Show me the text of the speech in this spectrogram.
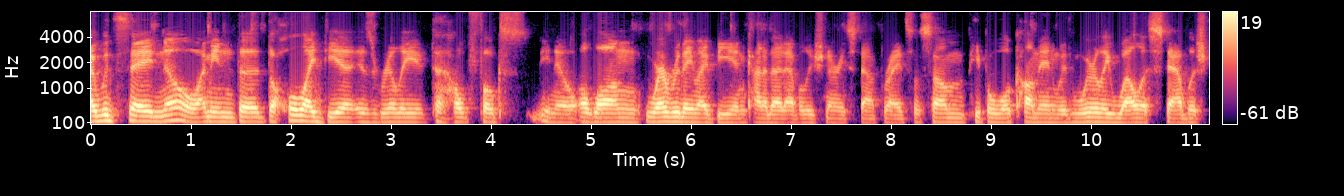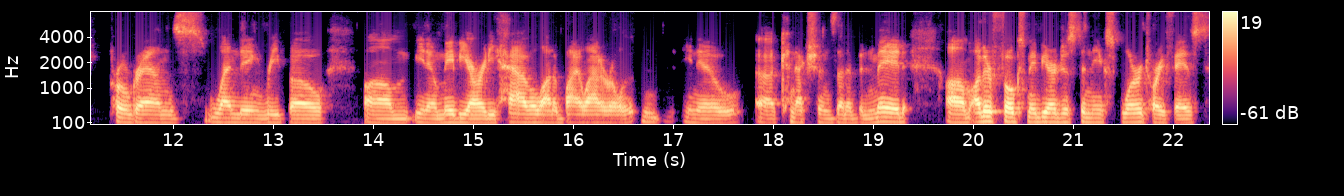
I would say no. I mean, the the whole idea is really to help folks, you know, along wherever they might be in kind of that evolutionary step, right? So some people will come in with really well established programs, lending, repo, um, you know, maybe already have a lot of bilateral, you know, uh, connections that have been made. Um, other folks maybe are just in the exploratory phase,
